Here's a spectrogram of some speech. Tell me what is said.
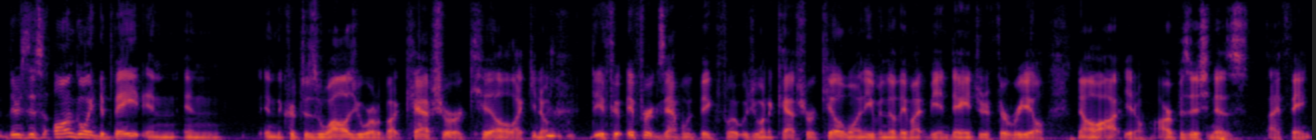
there's this ongoing debate in in in the cryptozoology world about capture or kill. Like you know, mm-hmm. if if for example with Bigfoot, would you want to capture or kill one even though they might be endangered if they're real? Now, uh, you know, our position is. I think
